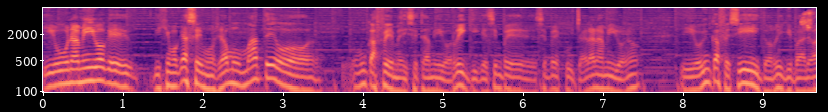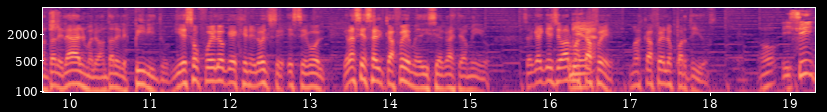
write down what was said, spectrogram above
y un amigo que dijimos, ¿qué hacemos? ¿Llevamos un mate o un café? Me dice este amigo, Ricky, que siempre, siempre escucha, gran amigo, ¿no? Y digo, "Y un cafecito, Ricky, para levantar el alma, levantar el espíritu. Y eso fue lo que generó ese, ese gol. Gracias al café, me dice acá este amigo. O sea que hay que llevar más café, más café a los partidos. ¿no? Y sí,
